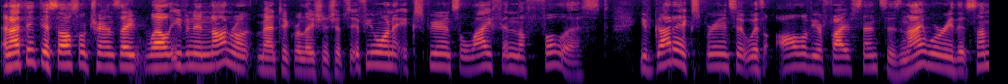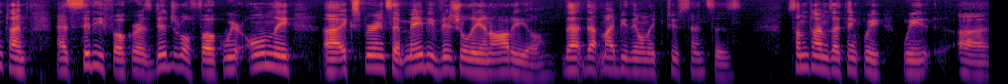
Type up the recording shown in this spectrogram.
And I think this also translates well even in non romantic relationships. If you want to experience life in the fullest, you've got to experience it with all of your five senses. And I worry that sometimes, as city folk or as digital folk, we're only uh, experience it maybe visually and audio. That, that might be the only two senses. Sometimes I think we, we uh,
